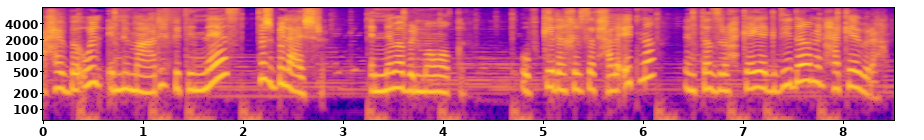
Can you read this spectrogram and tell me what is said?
أحب أقول إن معرفة الناس مش بالعشرة. إنما بالمواقف. وبكده خلصت حلقتنا. انتظروا حكاية جديدة من حكاوي رحمة.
